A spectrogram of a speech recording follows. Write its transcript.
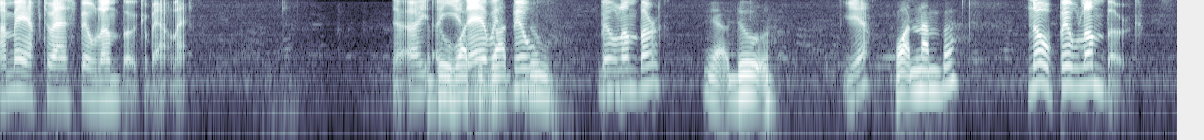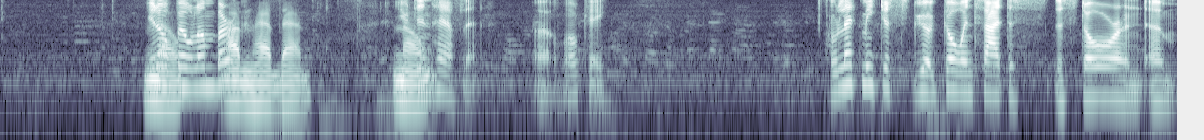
I may have to ask Bill Lumbergh about that. Uh, Are, you there you with Bill? do. Bill Lumbergh? Yeah. Do Yeah. what number? No, Bill Lumbergh. You know No, Bill I didn't have that. You no. didn't have that. Oh, okay. Well, let me just go- go inside the the store and um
